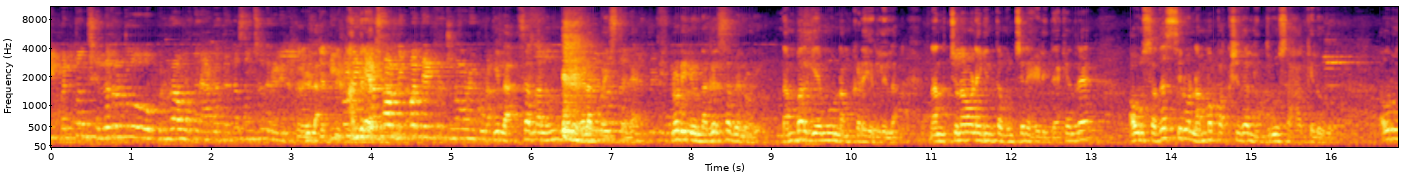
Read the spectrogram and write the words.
ಈ ಫಲಿತಾಂಶ ಎಲ್ಲದರಲ್ಲೂ ಪುನರಾವರ್ತನೆ ಆಗುತ್ತೆ ಅಂತ ಸಂಸದರು ಹೇಳಿದ್ದಾರೆ. ಇಲ್ಲ ಇನ್ನು ಅಂದರೆ ಎರಡ್ ಸಾವಿರದ ಕೂಡ. ಇಲ್ಲ ಸರ್ ನಾನೊಂದು ಹೇಳಕ್ಕೆ ಬಯಸ್ತೇನೆ. ನೋಡಿ ನೀವು ನಗರಸಭೆ ನೋಡಿ ನಂಬರ್ ಗೇಮು ನಮ್ಮ ಕಡೆ ಇರಲಿಲ್ಲ. ನಾನು ಚುನಾವಣೆಗಿಂತ ಮುಂಚೆನೇ ಹೇಳಿದ್ದೆ. ಯಾಕೆಂದರೆ ಅವರು ಸದಸ್ಯರು ನಮ್ಮ ಪಕ್ಷದಲ್ಲಿ ಇದ್ದರೂ ಸಹ ಕೆಲವರು. ಅವರು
